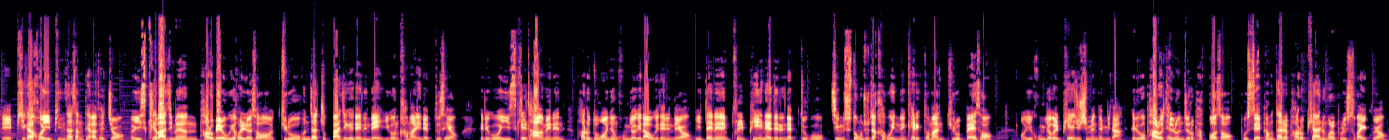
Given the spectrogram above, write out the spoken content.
네, 피가 거의 빈사 상태가 됐죠. 이 스킬 맞으면 바로 매혹이 걸려서 뒤로 혼자 쭉 빠지게 되는데 이건 가만히 냅두세요. 그리고 이 스킬 다음에는 바로 또 원형 공격이 나오게 되는데요. 이때는 풀피인 애들을 냅두고 지금 수동 조작하고 있는 캐릭터만 뒤로 빼서 어, 이 공격을 피해 주시면 됩니다. 그리고 바로 델론즈로 바꿔서 보스의 평타를 바로 피하는 걸 볼 수가 있고요.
